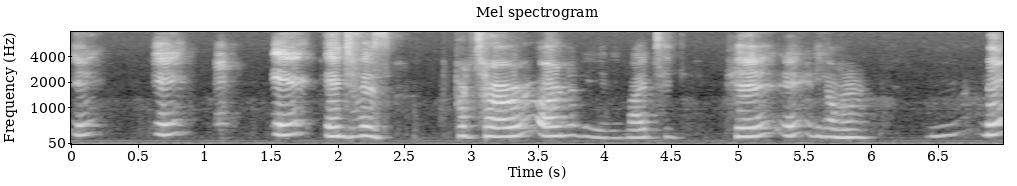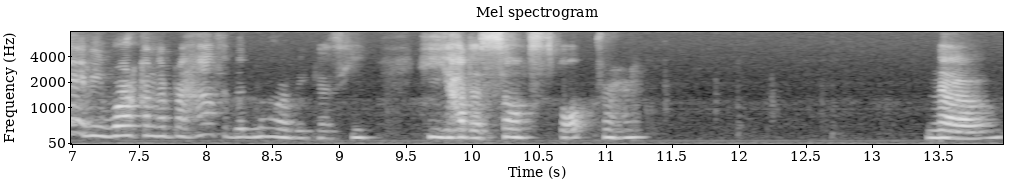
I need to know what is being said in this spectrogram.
in, in, in, into his paternity and he might take pity on her. Maybe work on her behalf a bit more because he, he had a soft spot for her. No,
